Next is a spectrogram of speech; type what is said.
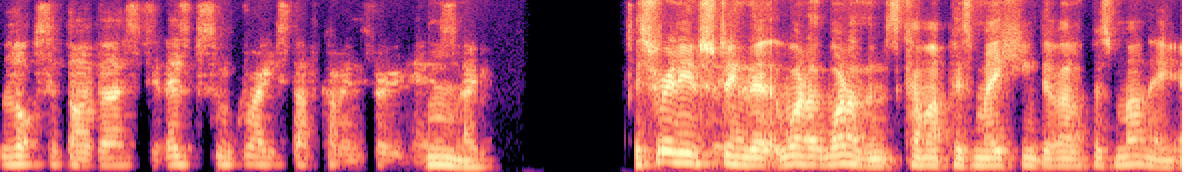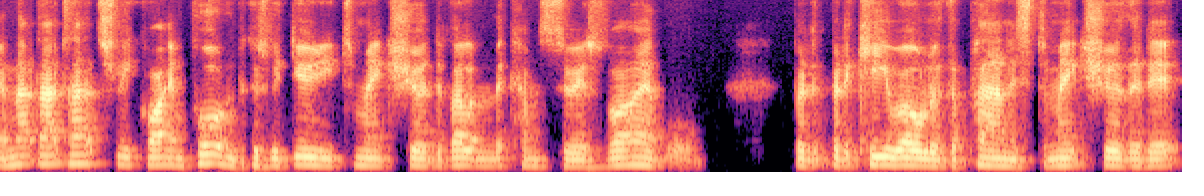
lots of diversity. There's some great stuff coming through here. Mm. So It's really interesting that one of, one of them that's come up is making developers money. And that, that's actually quite important because we do need to make sure development that comes through is viable. But, but a key role of the plan is to make sure that it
